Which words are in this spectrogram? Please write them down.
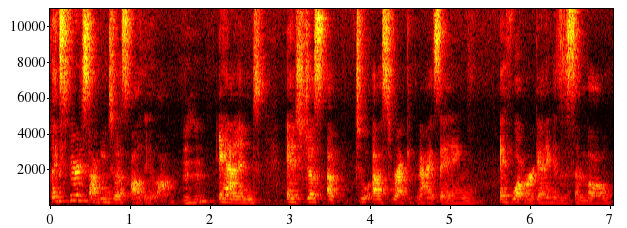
like, Spirit is talking to us all day long. hmm And it's just up to us recognizing if what we're getting is a symbol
